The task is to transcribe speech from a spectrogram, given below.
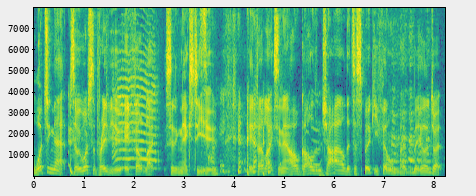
Watching that, so we watched the preview. It felt like sitting next to you. It felt like sitting there. Oh, Golden Child! It's a spooky film, but, but you'll enjoy it.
